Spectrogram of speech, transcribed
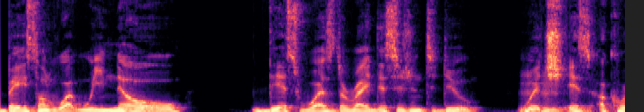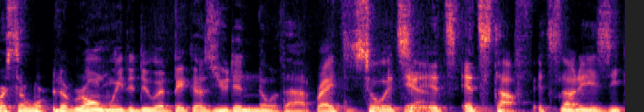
based on what we know, this was the right decision to do. Which is, of course, the, the wrong way to do it because you didn't know that, right? So it's Yeah. it's it's tough. It's not easy.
